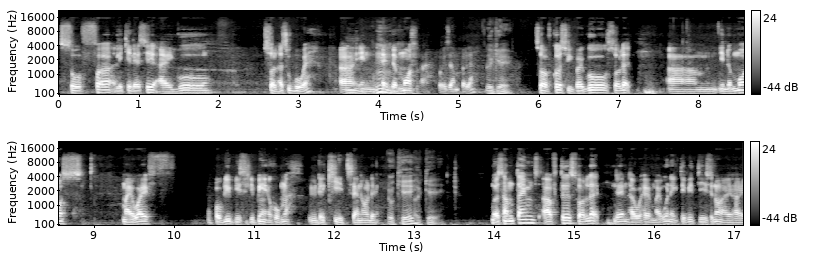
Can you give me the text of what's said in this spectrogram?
so far, like let's say I go solat subuh eh, uh, in at the mosque lah, for example lah. Okay. So of course, if I go solat um, in the mosque, my wife will probably be sleeping at home lah with the kids and all that. Okay. Okay. But sometimes after solat, then I will have my own activities. You know, I, I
